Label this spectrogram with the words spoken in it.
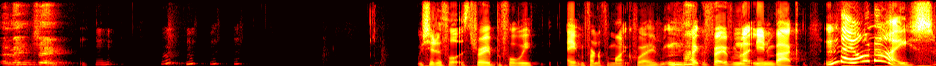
They're minty. we should have thought this through before we ate in front of a microwave, microphone from like leaning back. Mm, they are nice.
